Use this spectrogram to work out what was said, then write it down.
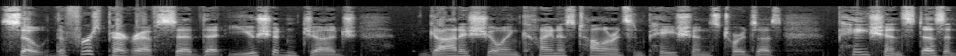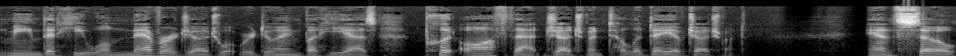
So the first paragraph said that you shouldn't judge. God is showing kindness, tolerance, and patience towards us. Patience doesn't mean that He will never judge what we're doing, but He has put off that judgment till the day of judgment. And so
